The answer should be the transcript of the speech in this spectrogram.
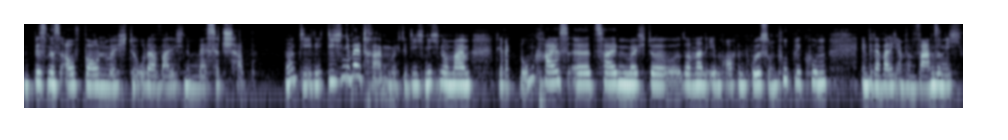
ein Business aufbauen möchte oder weil ich eine Message habe ne, die, die, die, ich in die Welt tragen möchte, die ich nicht nur meinem direkten Umkreis äh, zeigen möchte, sondern eben auch einem größeren Publikum. Entweder weil ich einfach wahnsinnig,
